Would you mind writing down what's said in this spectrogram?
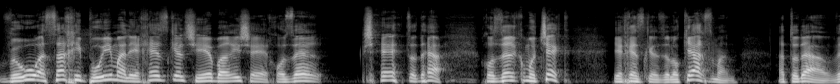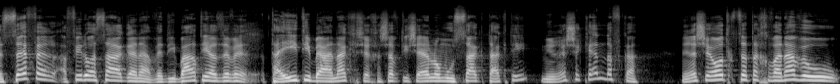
והוא עשה חיפויים על יחזקאל, שיהיה בריא שחוזר, כשאתה יודע, חוזר כמו צ'ק, יחזקאל, זה לוקח זמן. אתה יודע, וספר אפילו עשה הגנה, ודיברתי על זה וטעיתי בענק כשחשבתי שאין לו מושג טקטי, נראה שכן דווקא. נראה שעוד קצת הכוונה והוא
